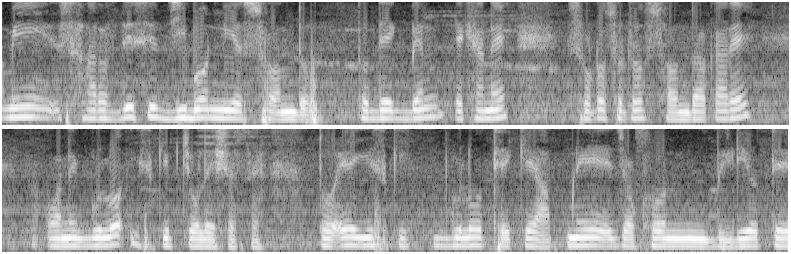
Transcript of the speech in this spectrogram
আমি সার্চ দিছি জীবন নিয়ে ছন্দ। তো দেখবেন এখানে ছোট ছোট ছন্দ আকারে অনেকগুলো স্কিপ চলে এসেছে। তো এই স্কিপগুলো থেকে আপনি যখন ভিডিওতে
